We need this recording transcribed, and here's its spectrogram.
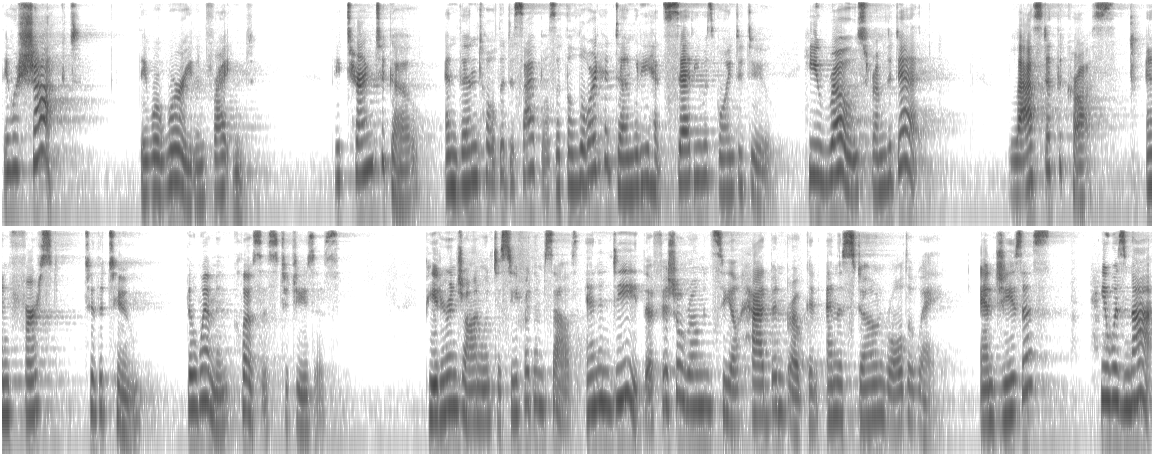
They were shocked. They were worried and frightened. They turned to go and then told the disciples that the Lord had done what he had said he was going to do. He rose from the dead, last at the cross, and first to the tomb, the women closest to Jesus. Peter and John went to see for themselves, and indeed the official Roman seal had been broken and the stone rolled away. And Jesus? He was not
